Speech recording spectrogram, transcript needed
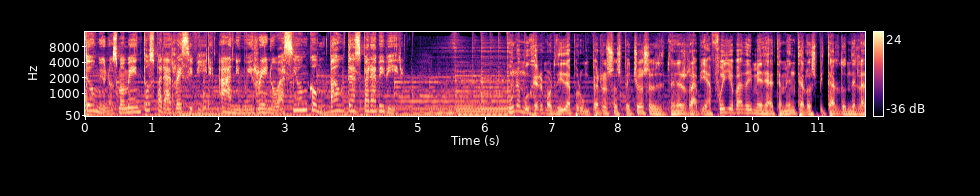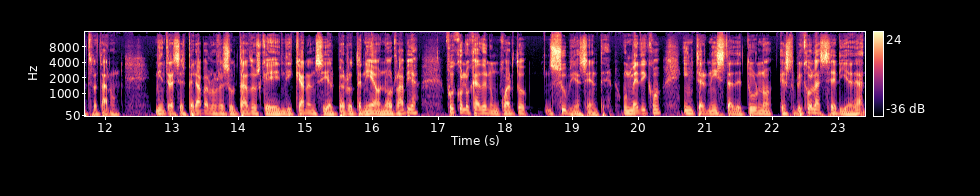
Tome unos momentos para recibir ánimo y renovación con pautas para vivir. Una mujer mordida por un perro sospechoso de tener rabia fue llevada inmediatamente al hospital donde la trataron. Mientras esperaba los resultados que indicaran si el perro tenía o no rabia, fue colocado en un cuarto subyacente. Un médico internista de turno explicó la seriedad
